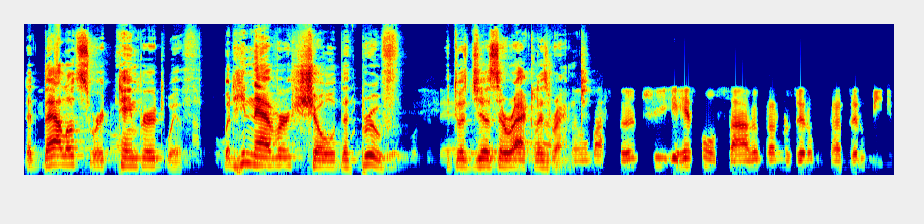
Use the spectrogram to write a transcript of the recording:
that ballots were tampered with. But he never showed that proof. It was just a reckless rant. bastante irresponsável para dizer, para dizer o mínimo.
